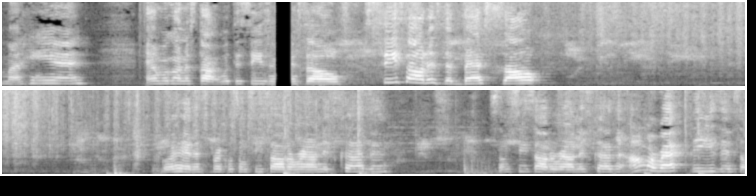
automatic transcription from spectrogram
my hand. And we're going to start with the seasoning. So, sea salt is the best salt. Go ahead and sprinkle some sea salt around this cousin. Some sea salt around this cousin. I'm going to wrap these in some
